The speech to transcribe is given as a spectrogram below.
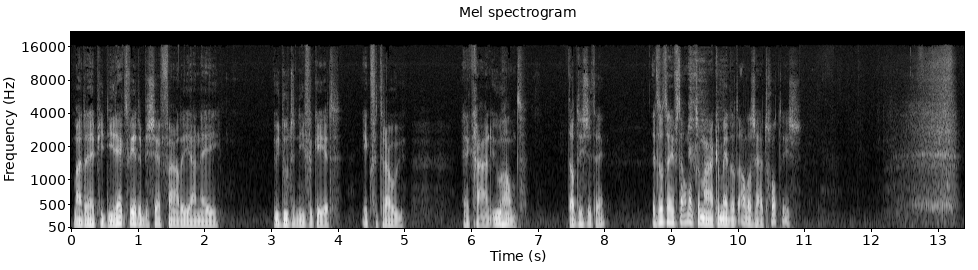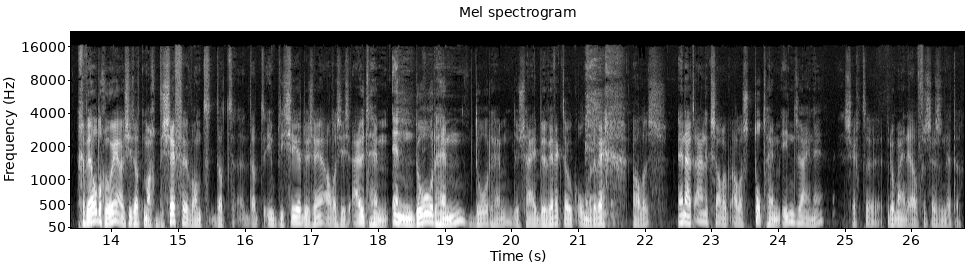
Maar dan heb je direct weer het besef, vader, ja nee, u doet het niet verkeerd. Ik vertrouw u. En ik ga aan uw hand. Dat is het, hè. En dat heeft allemaal te maken met dat alles uit God is. Geweldig hoor, als je dat mag beseffen, want dat, dat impliceert dus, hè, alles is uit hem en door hem, door hem. Dus hij bewerkt ook onderweg alles. En uiteindelijk zal ook alles tot hem in zijn, hè? zegt uh, Romein 11, vers 36.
